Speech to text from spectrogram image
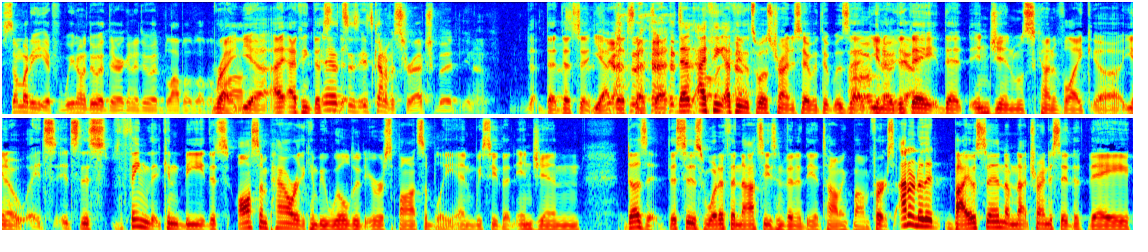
somebody if we don't do it, they're going to do it. Blah blah blah blah. Right. blah. Yeah, I, I think that's Yeah, it's, it's kind of a stretch, but you know. That, that, that's it. it. Yeah, Yeah. that's that's that. That I think I think that's what I was trying to say with it was that Oh, you know that yeah. they that InGen was kind of like uh, you know it's it's this thing that can be this awesome power that can be wielded irresponsibly, and we see that InGen does it. This is what if the Nazis invented the atomic bomb first? I don't know that Biosyn. I'm not trying to say that they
